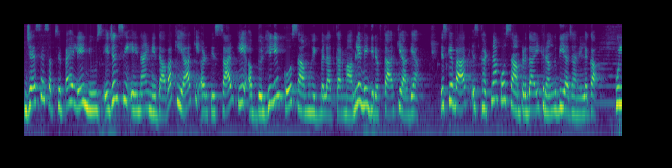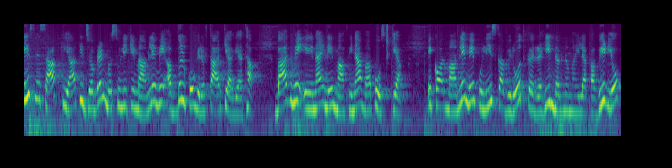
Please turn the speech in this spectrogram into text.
जैसे सबसे पहले न्यूज़ एजेंसी एएनआई ने दावा किया कि 38 साल के अब्दुल हिलीम को सामूहिक बलात्कार मामले में गिरफ़्तार किया गया। इसके बाद इस घटना को सांप्रदायिक रंग दिया जाने लगा। पुलिस ने साफ़ किया कि जबरन वसूली के मामले में अब्दुल को गिरफ़्तार किया गया था। बाद में एएनआई ने माफीनामा पोस्ट किया। एक और मामले में पुलिस का विरोध कर रही नग्न महिला का वीडियो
